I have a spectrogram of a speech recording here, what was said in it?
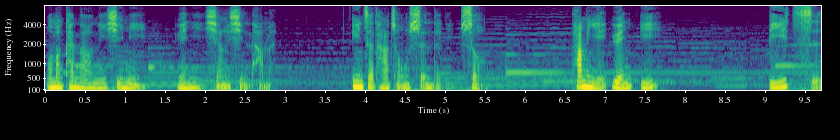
我们看到尼西米愿意相信他们，因着他从神的领受，他们也愿意彼此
